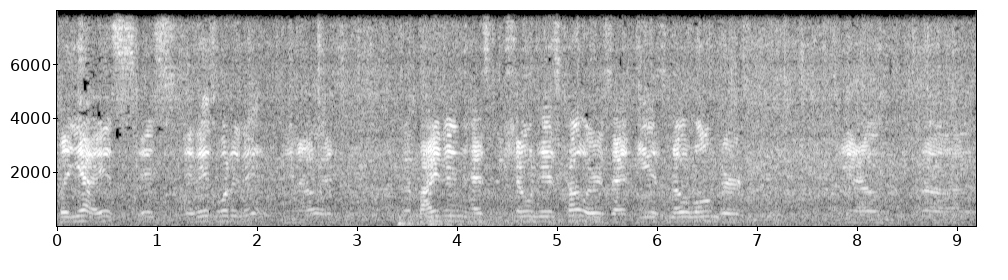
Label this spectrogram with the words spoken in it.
but yeah, it's it's it is what it is. You know, it's Biden has shown his colors that he is no longer, you know, uh,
